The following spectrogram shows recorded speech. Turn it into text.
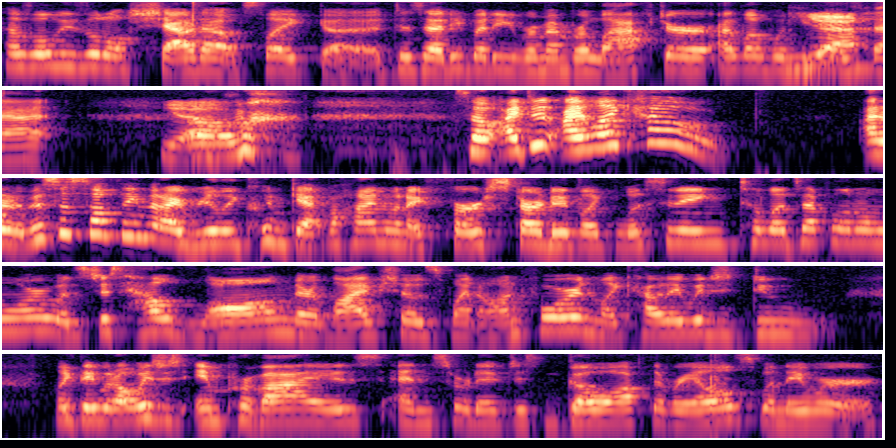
has all these little shout outs like uh, does anybody remember laughter? I love when he yes. does that. Yeah. Um, So I did. I like how. I don't know. This is something that I really couldn't get behind when I first started like listening to Led Zeppelin more. Was just how long their live shows went on for, and like how they would just do, like they would always just improvise and sort of just go off the rails when they were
